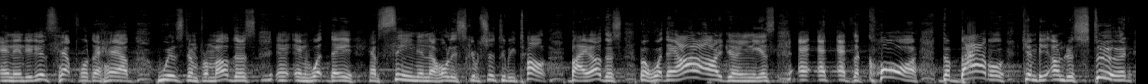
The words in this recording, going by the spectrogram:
and it is helpful to have wisdom from others in, in, what they have seen in the Holy Scripture to be taught by others. But what they are arguing is at, at, at the core, the Bible can be understood,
